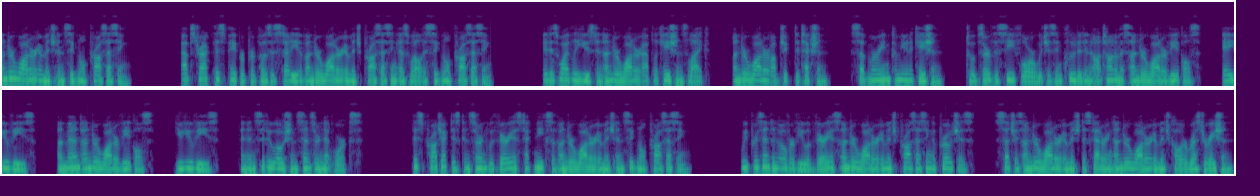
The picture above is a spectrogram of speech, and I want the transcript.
Underwater image and signal processing. Abstract This paper proposes study of underwater image processing as well as signal processing. It is widely used in underwater applications like underwater object detection, submarine communication, to observe the seafloor which is included in autonomous underwater vehicles, AUVs, unmanned underwater vehicles, UUVs, and in situ ocean sensor networks. This project is concerned with various techniques of underwater image and signal processing. We present an overview of various underwater image processing approaches, such as underwater image descattering, underwater image color restoration,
